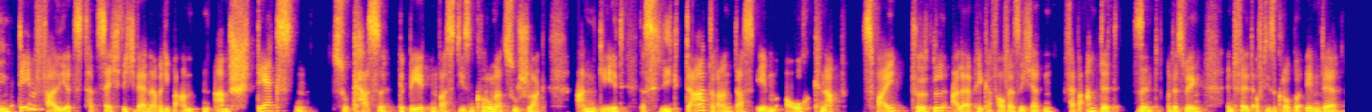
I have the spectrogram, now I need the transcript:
In dem Fall jetzt tatsächlich werden aber die Beamten am stärksten zur Kasse gebeten, was diesen Corona-Zuschlag angeht. Das liegt daran, dass eben auch knapp zwei Drittel aller PKV-Versicherten verbeamtet sind. Und deswegen entfällt auf diese Gruppe eben der,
